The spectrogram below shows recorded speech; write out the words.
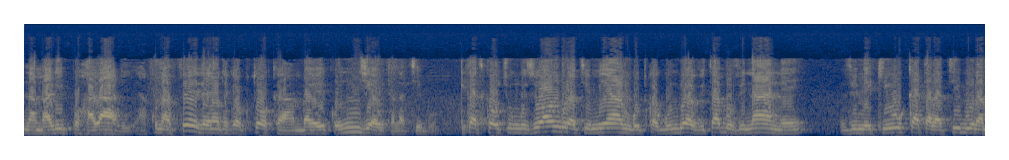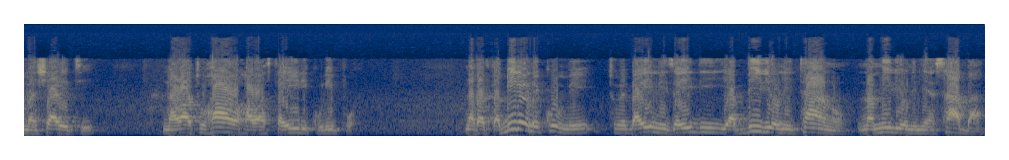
na malipo halali. Hakuna fedha inayotakiwa kutoka ambayo iko nje ya utaratibu. Katika uchunguzi wangu na timu yangu tukagundua vitabu vinane vimekiuka taratibu na masharti na watu hao hawastahili kulipwa na katika bilioni kumi tumebaini zaidi ya bilioni tano na milioni mia saba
